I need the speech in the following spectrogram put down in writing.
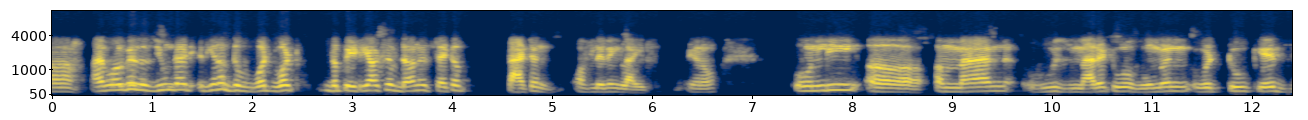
uh, I've always assumed that you know the what what the patriarchs have done is set a pattern of living life. You know, only uh, a man who's married to a woman with two kids,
